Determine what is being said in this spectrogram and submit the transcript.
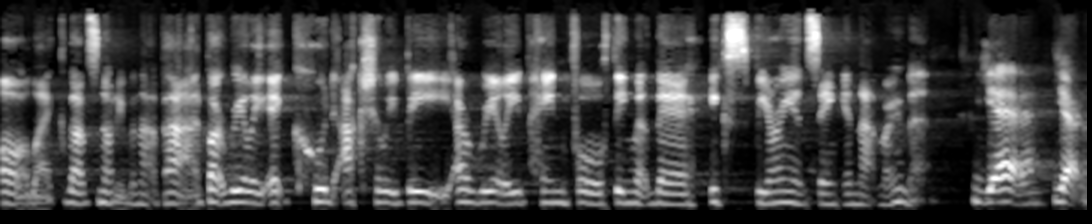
oh like that's not even that bad. But really it could actually be a really painful thing that they're experiencing in that moment yeah, yeah,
